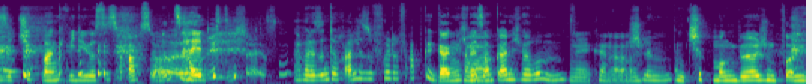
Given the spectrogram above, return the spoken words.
diese Chipmunk-Videos, das war auch so eine Oh, Zeit. richtig scheiße. Aber da sind doch alle so voll drauf abgegangen. Ich weiß Hammer. auch gar nicht warum. Nee, keine Ahnung. Schlimm. Ein Chipmunk-Version von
